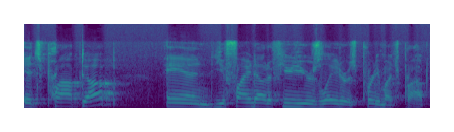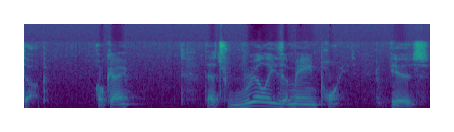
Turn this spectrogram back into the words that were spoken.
it's propped up and you find out a few years later it's pretty much propped up. Okay? That's really the main point is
